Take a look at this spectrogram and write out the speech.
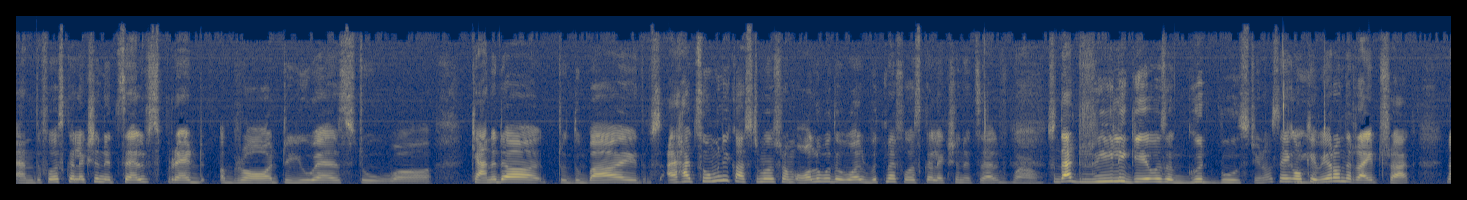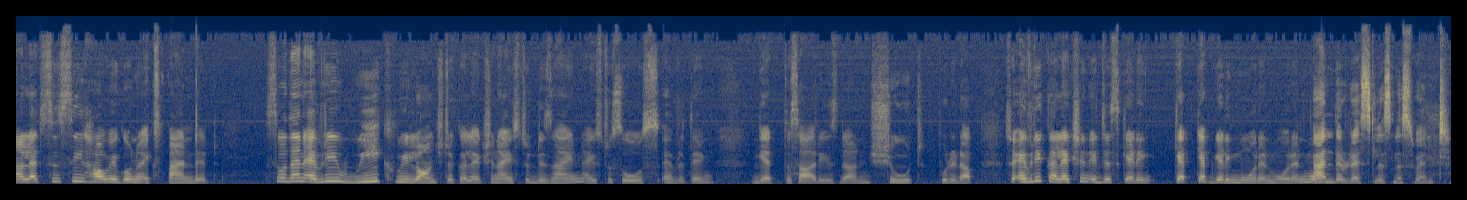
and the first collection itself spread abroad to US, to uh, Canada, to Dubai. I had so many customers from all over the world with my first collection itself. Wow. So that really gave us a good boost, you know, saying, mm. okay, we are on the right track. Now let's just see how we're going to expand it. So then every week we launched a collection. I used to design, I used to source everything, get the saris done, shoot, put it up. So every collection it just getting kept kept getting more and more and more. And the restlessness went.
